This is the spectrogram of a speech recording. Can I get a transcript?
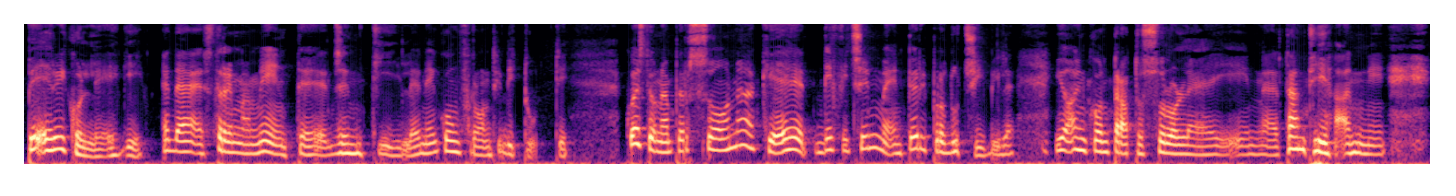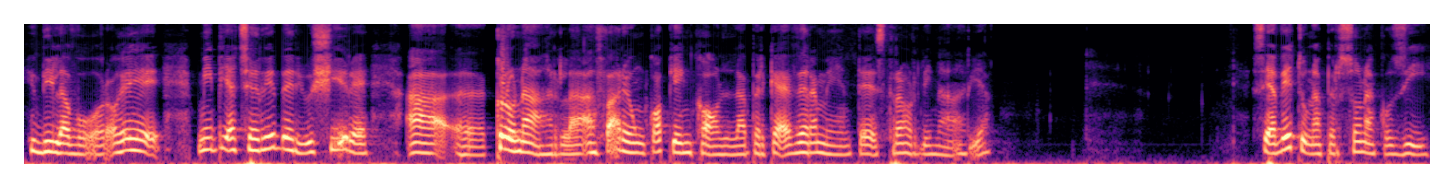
per i colleghi ed è estremamente gentile nei confronti di tutti. Questa è una persona che è difficilmente riproducibile. Io ho incontrato solo lei in tanti anni di lavoro e mi piacerebbe riuscire a eh, clonarla, a fare un copia e incolla perché è veramente straordinaria. Se avete una persona così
